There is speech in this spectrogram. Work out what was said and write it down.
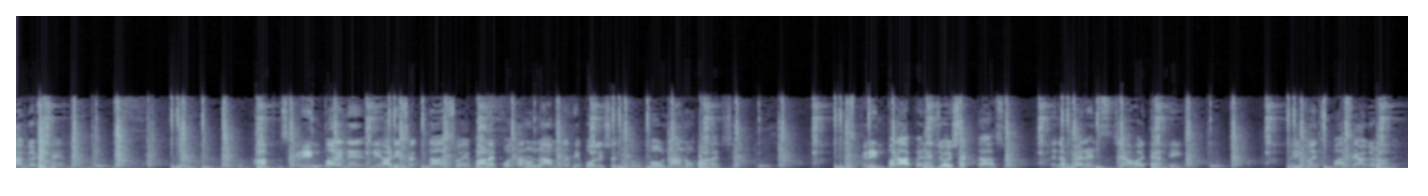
આગળ છે. આપ સ્ક્રીન પર એને નિહાળી શકતા હશો. એ બાળક પોતાનું નામ નથી બોલી શકતું. બહુ નાનું બાળક છે. સ્ક્રીન પર આપ એને જોઈ શકતા હશો. એના પેરેન્ટ્સ જ્યાં હોય ત્યાંથી અહીં મંચ પાસે આગળ આવે.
